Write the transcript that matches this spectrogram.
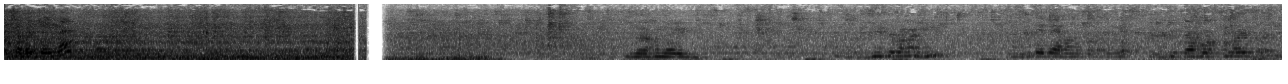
এসবের জন্যে এখন ওই দিতে বানাবি দেবে এখন খোলাই করেনি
